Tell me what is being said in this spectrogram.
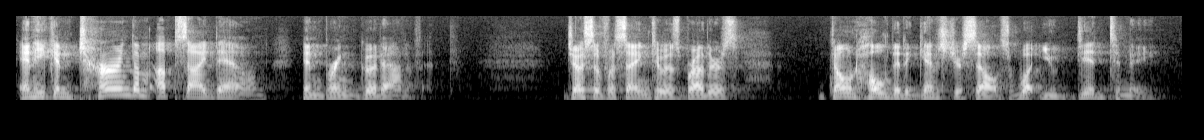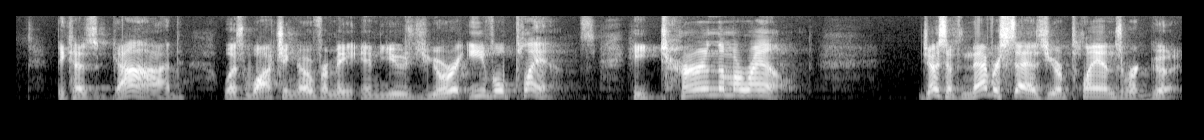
and he can turn them upside down and bring good out of it. Joseph was saying to his brothers, Don't hold it against yourselves what you did to me, because God was watching over me and used your evil plans. He turned them around Joseph never says your plans were good.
